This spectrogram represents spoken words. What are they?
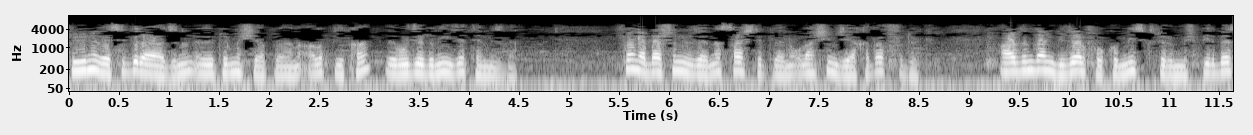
Suyunu ve sidir ağacının öğütülmüş yaprağını alıp yıka ve vücudunu iyice temizle. Sonra başının üzerine saç diplerine ulaşıncaya kadar su dök. Ardından güzel koku misk sürülmüş bir bez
